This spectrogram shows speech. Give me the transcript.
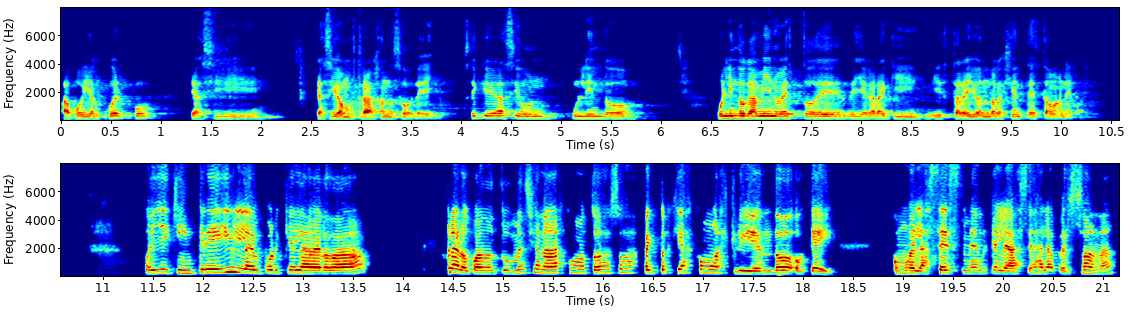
apoya al cuerpo y así, y así vamos trabajando sobre ello. Así que ha sido un, un lindo, un lindo camino esto de, llegar aquí y estar ayudando a la gente de esta manera. Oye, qué increíble, porque la verdad, claro, cuando tú mencionabas como todos esos aspectos que ibas como escribiendo, ok, como el assessment que le haces a la persona,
